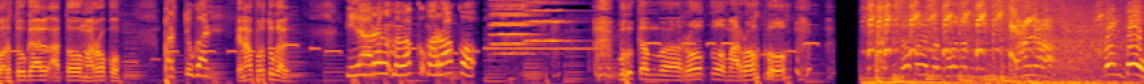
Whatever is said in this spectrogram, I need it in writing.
Portugal atau Maroko? Portugal. Kenapa Portugal? Dilarang mamaku Maroko. Bukan Maroko, Maroko. Siapa yang berkuasa di sini? Saya. Kamu tahu?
